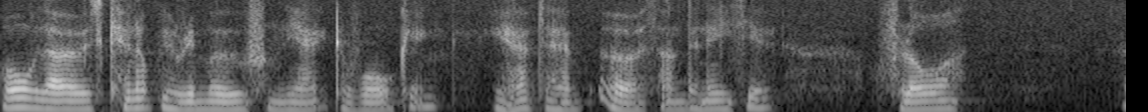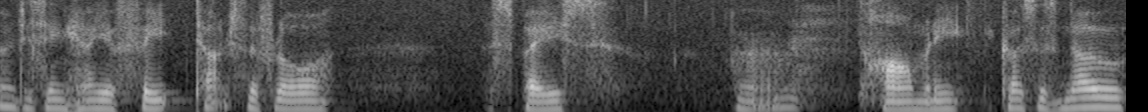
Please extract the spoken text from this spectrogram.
All those cannot be removed from the act of walking. You have to have earth underneath you, floor. Noticing how your feet touch the floor, the space, uh, harmony, because there's no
